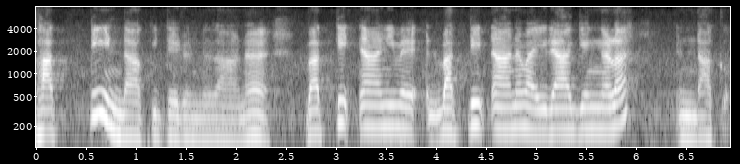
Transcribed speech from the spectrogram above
ഭക്തി ഉണ്ടാക്കി തരുന്നതാണ്. ഭക്തിജ്ഞാനി ഭക്തിജ്ഞാന വൈരാഗ്യങ്ങൾ ഉണ്ടാക്കും.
